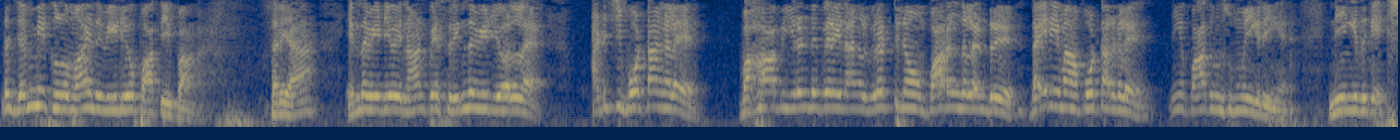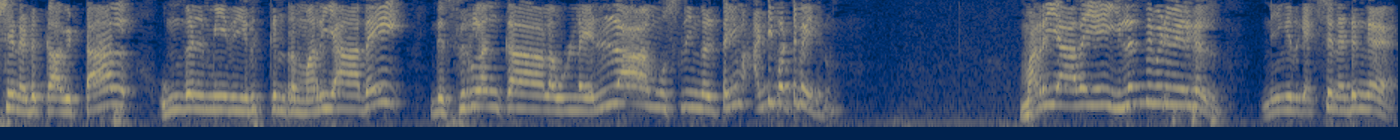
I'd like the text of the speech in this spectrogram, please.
இந்த ஜம்மியத்தில் உள்ளமா இந்த வீடியோ பார்த்திப்பாங்க சரியா? எந்த வீடியோ? நான் பேசுற இந்த வீடியோ அல்ல. அடிச்சு போட்டாங்களே. வஹாபி இரண்டு பேரை நாங்கள் விரட்டினோம் பாருங்கள் என்று தைரியமாக போட்டார்களே. நீங்க பார்த்துட்டு சும்மிக்கிறீங்க நீங்க இதுக்கு எக்ஷன் எடுக்காவிட்டால் உங்கள் மீது இருக்கின்ற மரியாதை இந்த ஸ்ரீலங்கால உள்ள எல்லா முஸ்லிம்கள்ட்டையும் அடிபட்டு போயிடும் மரியாதையை இழந்து விடுவீர்கள். நீங்க இதுக்கு எக்ஷன் எடுங்க.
